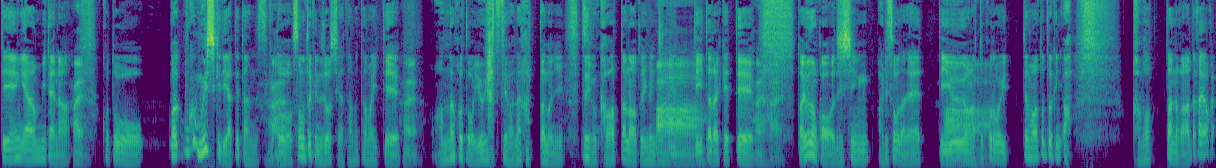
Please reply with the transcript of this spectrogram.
提案みたいなはい。ことを、まあ、僕無意識でやってたんですけど、はい。その時の上司がたまたまいて、はいあんなことを言うやつではなかったのに、随分変わったなというふうにちょっと言っていただけて、はいはい。だいぶなんか自信ありそうだねっていうようなところを言ってもらった時に、あ、変わったのかな。だから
